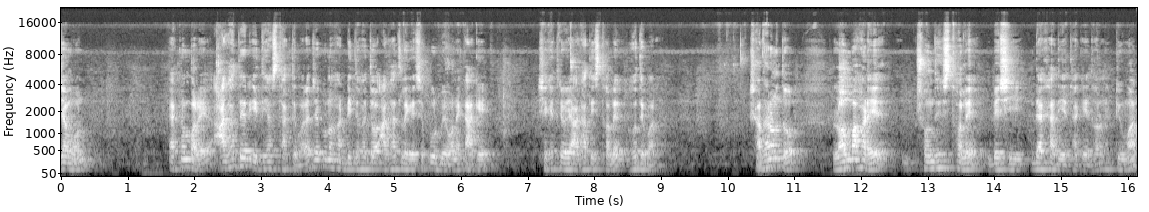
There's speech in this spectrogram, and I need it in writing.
যেমন এক নম্বরে আঘাতের ইতিহাস থাকতে পারে, যে কোনো হাড্ডিতে হয়তো আঘাত লেগেছে পূর্বে অনেক আগে, সেক্ষেত্রে ওই আঘাত স্থলে হতে পারে। সাধারণত লম্বা হাড়ে সন্ধিস্থলে বেশি দেখা দিয়ে থাকে এ ধরনের টিউমার।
